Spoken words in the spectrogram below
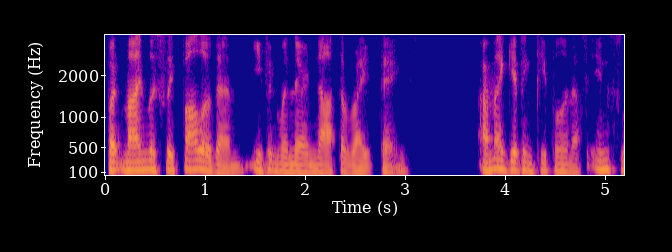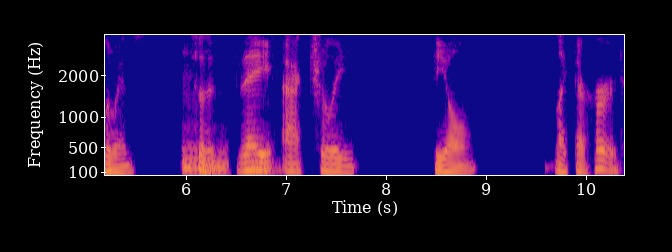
but mindlessly follow them even when they're not the right things. Am I giving people enough influence mm-hmm. so that mm-hmm. they actually feel like they're heard?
